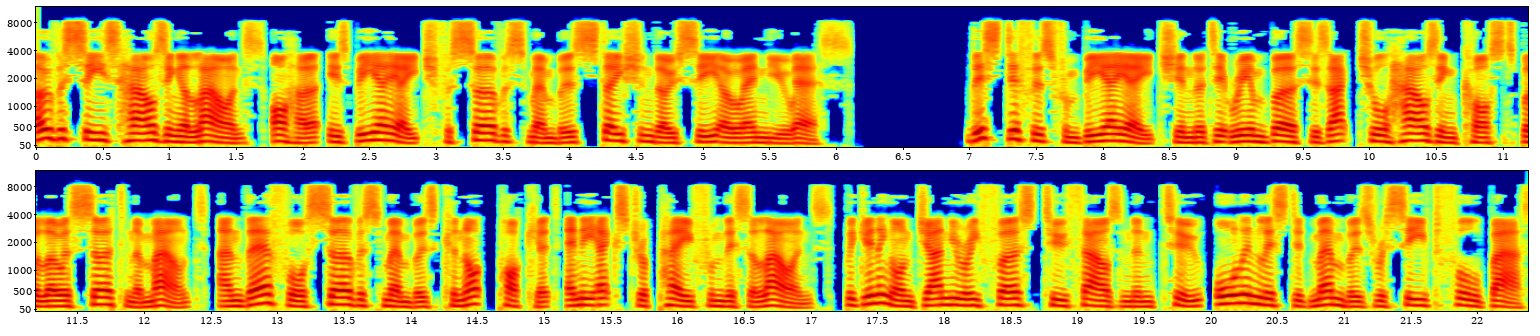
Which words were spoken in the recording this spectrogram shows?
Overseas Housing Allowance is BAH for service members stationed OCONUS. This differs from BAH in that it reimburses actual housing costs below a certain amount, and therefore service members cannot pocket any extra pay from this allowance. Beginning on January 1, 2002, all enlisted members received full BAS,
